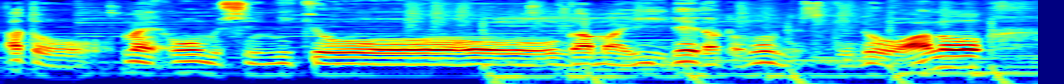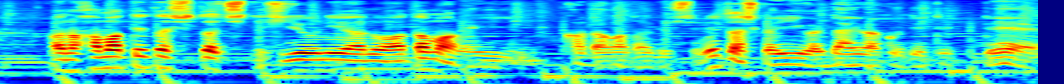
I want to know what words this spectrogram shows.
あと、まあ、オウム真理教がまあいい例だと思うんですけどあのあのハマってた人たちって非常にあの頭のいい方々でしてね確かいい大学出てって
